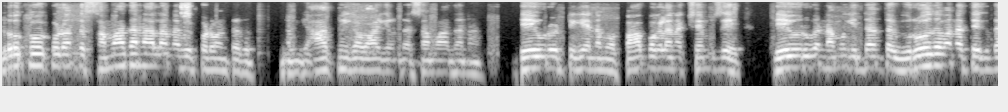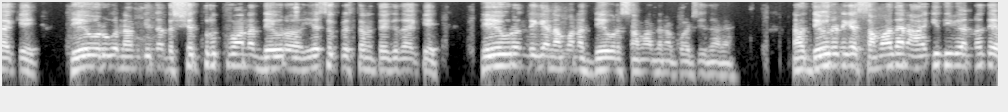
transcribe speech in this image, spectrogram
ಲೋಕವು ಕೊಡುವಂತ ಸಮಾಧಾನ ಅಲ್ಲ ನಮಗೆ ಕೊಡುವಂತದ್ದು ನಮ್ಗೆ ಆತ್ಮಿಕವಾಗಿರುವಂತ ಸಮಾಧಾನ. ದೇವರೊಟ್ಟಿಗೆ ನಮ್ಮ ಪಾಪಗಳನ್ನ ಕ್ಷಮಿಸಿ. ದೇವರಿಗೂ ನಮಗಿದ್ದಂತ ವಿರೋಧವನ್ನ ತೆಗೆದಾಕಿ. ದೇವರಿಗೂ ನಮ್ಗಿದ್ದಂತ ಶತ್ರುತ್ವವನ್ನ ದೇವ್ರ ಯೇಸು ಕ್ರಿಸ್ತನ ತೆಗೆದಾಕಿ. ದೇವರೊಂದಿಗೆ ನಮ್ಮನ್ನ ದೇವರು ಸಮಾಧಾನ ಪಡಿಸಿದ್ದಾರೆ ನಾವು ದೇವರೊಟ್ಟಿಗೆ ಸಮಾಧಾನ ಆಗಿದ್ದೀವಿ ಅನ್ನೋದೇ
